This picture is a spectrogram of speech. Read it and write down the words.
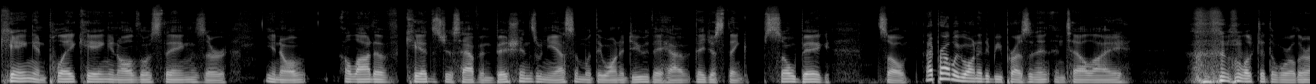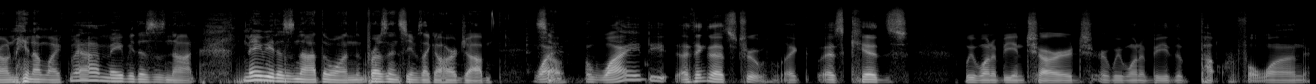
king and play king and all those things or you know a lot of kids just have ambitions. When you ask them what they want to do, they have they just think so big. So I probably wanted to be president until I looked at the world around me and I'm like, nah, maybe this is not, maybe this is not the one. The president seems like a hard job. Why? So. Why do you, I think that's true? Like as kids, we want to be in charge or we want to be the powerful one.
